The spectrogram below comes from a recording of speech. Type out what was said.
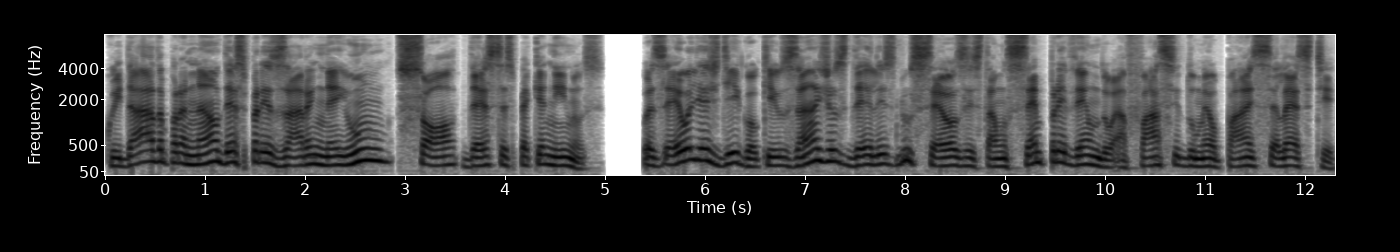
Cuidado para não desprezarem nenhum só desses pequeninos. Pois eu lhes digo que os anjos deles nos céus estão sempre vendo a face do meu Pai Celeste.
